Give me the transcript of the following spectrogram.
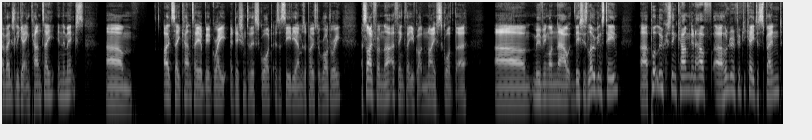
eventually getting Kante in the mix. Um, I'd say Kante would be a great addition to this squad as a CDM as opposed to Rodri. Aside from that, I think that you've got a nice squad there. Um, moving on now, this is Logan's team. Uh, put Lucas in cam. I'm going to have uh, 150k to spend.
